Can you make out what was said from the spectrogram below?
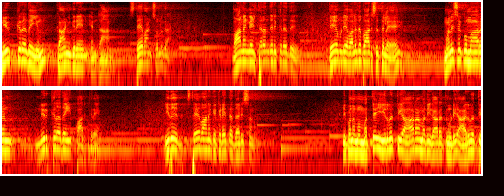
நிற்கிறதையும் காண்கிறேன் என்றான். ஸ்தேவான் சொல்லுகிறான் வானங்கள் திறந்திருக்கிறது தேவனுடைய வலது பாரிசத்தில் மனுஷகுமாரன் நிற்கிறதை பார்க்கிறேன். இது ஸ்தேவானுக்கு கிடைத்த தரிசனம். இப்போ நம்ம மத்திய இருபத்தி ஆறாம் அதிகாரத்தினுடைய அறுபத்தி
